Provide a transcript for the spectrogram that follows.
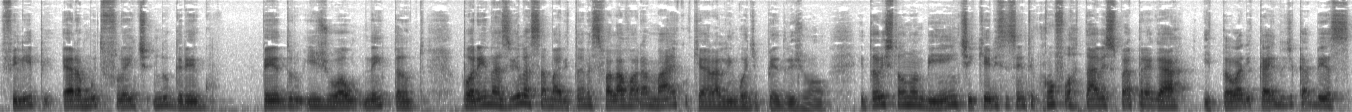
Filipe era muito fluente no grego, Pedro e João nem tanto. Porém, nas vilas samaritanas falavam aramaico, que era a língua de Pedro e João. Então, eles estão num ambiente que eles se sentem confortáveis para pregar e estão ali caindo de cabeça.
